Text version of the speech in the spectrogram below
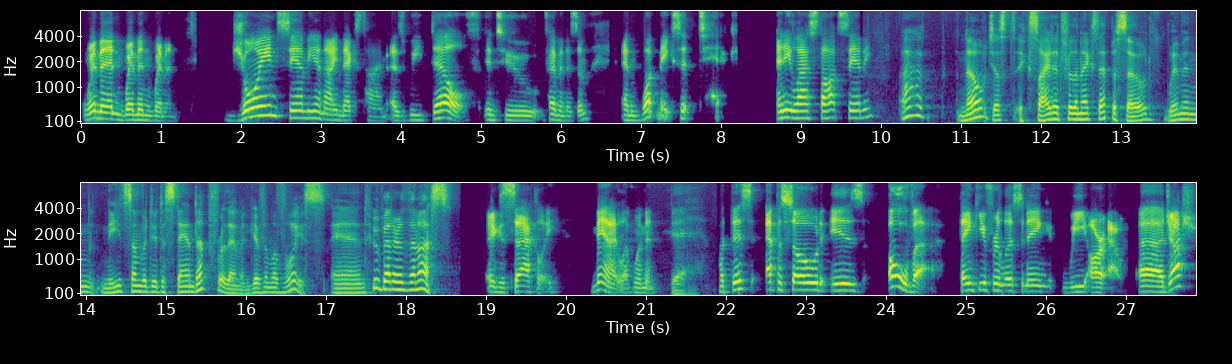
Women, women, women. Join Sammy and I next time as we delve into feminism and what makes it tick. Any last thoughts, Sammy? Uh, no, just excited for the next episode. Women need somebody to stand up for them and give them a voice. And who better than us? Exactly. Man, I love women. Yeah. But this episode is over. Thank you for listening. We are out. Uh, Josh,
